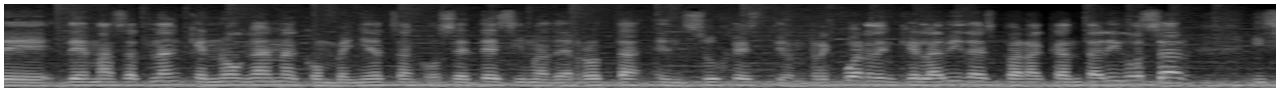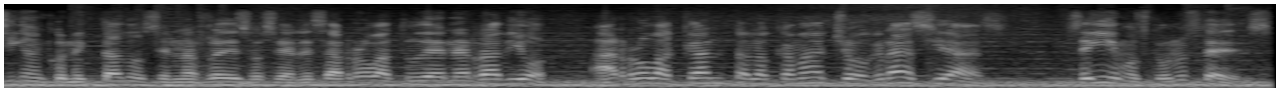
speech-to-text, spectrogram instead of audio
de, Mazatlán que no gana con Beñat San José, décima derrota en su gestión. Recuerden que la vida es para cantar y gozar y sigan conectados en las redes sociales. Arroba tu DN Radio, arroba Cántalo Camacho, gracias. Seguimos con ustedes.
